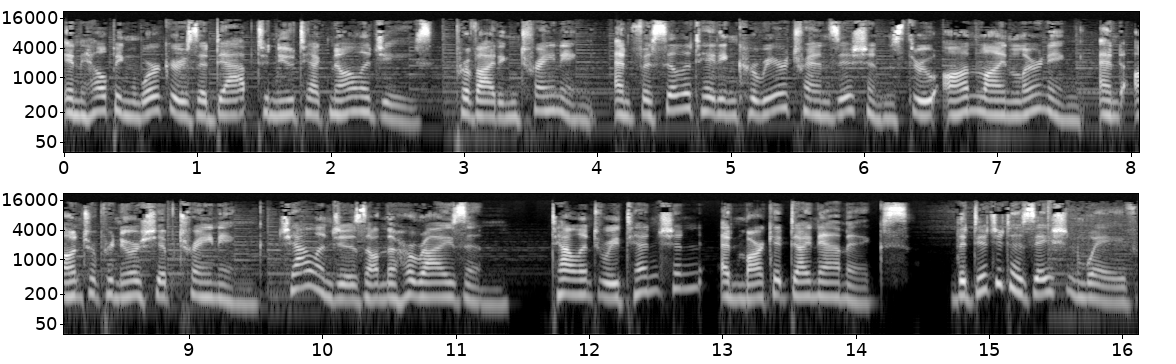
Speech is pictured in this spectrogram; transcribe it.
in helping workers adapt to new technologies, providing training, and facilitating career transitions through online learning and entrepreneurship training. Challenges on the horizon talent retention and market dynamics. The digitization wave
